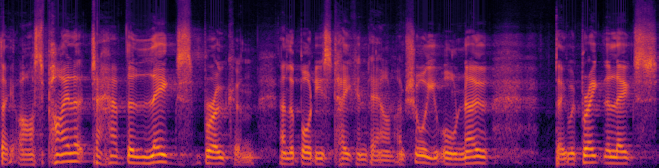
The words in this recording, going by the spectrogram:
They asked Pilate to have the legs broken and the bodies taken down. I'm sure you all know they would break the legs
